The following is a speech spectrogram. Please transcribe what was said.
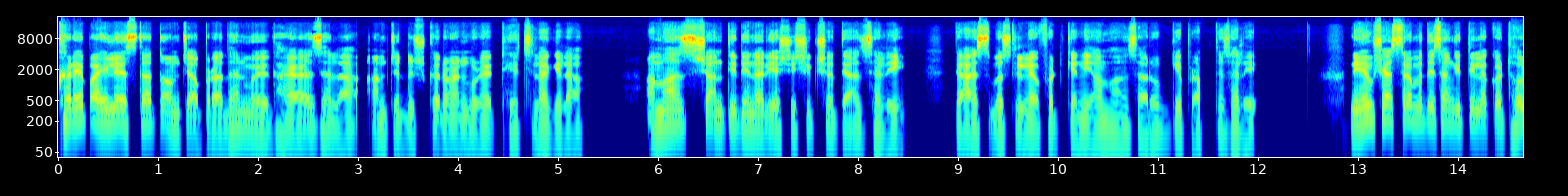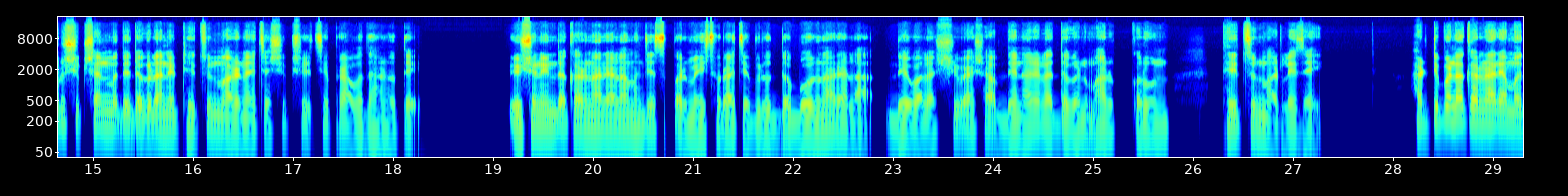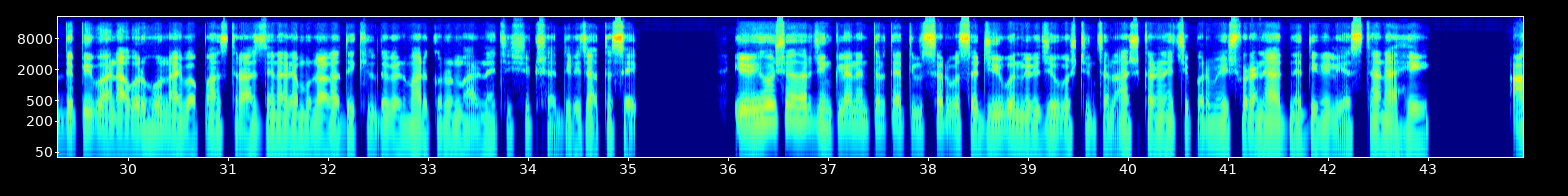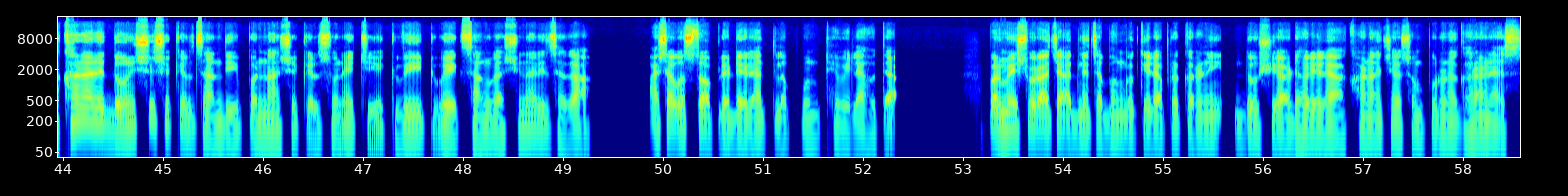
खरे पाहिले असता तो आमच्या अपराधांमुळे घायाळ झाला आमच्या दुष्कर्मांमुळे ठेचला गेला आम्हास शांती देणारी अशी शिक्षा त्यास झाली. त्यास बसलेल्या फटक्यांनी आम्हास आरोग्य प्राप्त झाले. नियमशास्त्रामध्ये सांगितलेल्या कठोर शिक्षांमध्ये दगडाने ठेचून मारण्याच्या शिक्षेचे प्रावधान होते. ईशनिंद करणाऱ्याला म्हणजेच परमेश्वराच्या विरुद्ध बोलणाऱ्याला देवाला शिव्या शाप देणाऱ्याला दगडमार करून ठेचून मारले जाई. हट्टीपणा करणाऱ्या मद्यपी व अनावर होऊन आईबापांस त्रास देणाऱ्या मुलाला देखील दगडमार करून मारण्याची शिक्षा दिली जात असे. इरिहो शहर जिंकल्यानंतर त्यातील सर्व सजीव व निर्जीव गोष्टींचा नाश करण्याची परमेश्वराने आज्ञा दिलेली असताना हे आखानाने दोनशे शकेल चांदी पन्नास शकेल सोन्याची एक वीट व एक चांगला शिणारी झगा अशा वस्तू आपल्या डेऱ्यात लपवून ठेविल्या होत्या. परमेश्वराच्या आज्ञेचा भंग केल्याप्रकरणी दोषी आढळलेल्या आखाणाच्या संपूर्ण घराण्यास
